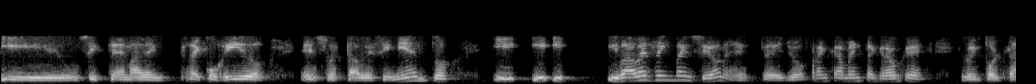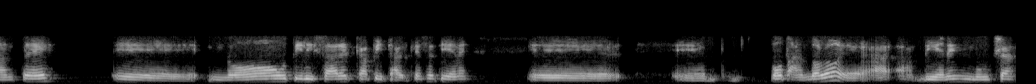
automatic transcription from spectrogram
y un sistema de recogido en su establecimiento y, y, y, va a haber reinvenciones. Este, yo francamente creo que lo importante es eh, no utilizar el capital que se tiene eh, eh. Eh, vienen muchas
